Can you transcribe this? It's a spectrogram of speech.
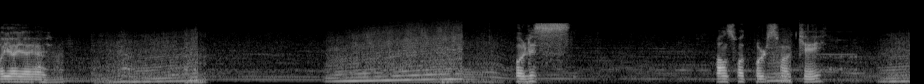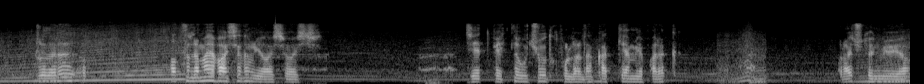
Oy oy oy oy. Polis. Transport polis mi? okey. Buraları hat- hatırlamaya başladım yavaş yavaş. Jetpack'le uçuyorduk buralardan katliam yaparak. Araç dönmüyor ya.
